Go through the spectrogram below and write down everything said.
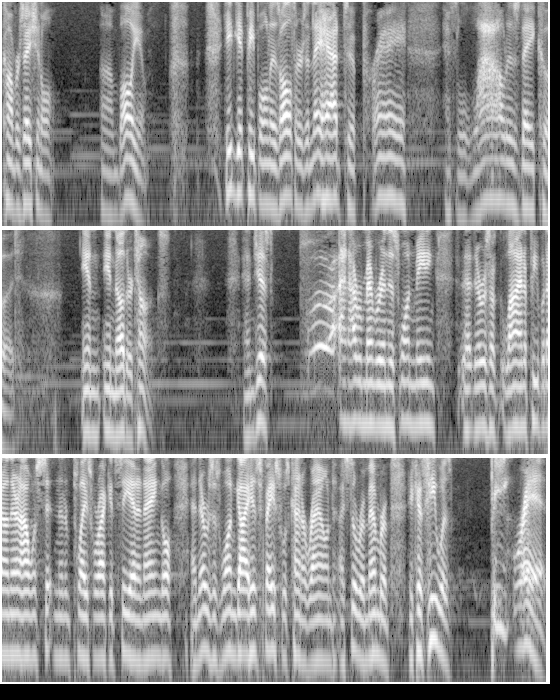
conversational um, volume. he'd get people on his altars, and they had to pray as loud as they could in, in other tongues. And just, and I remember in this one meeting, there was a line of people down there, and I was sitting in a place where I could see at an angle. And there was this one guy, his face was kind of round. I still remember him because he was beet red.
